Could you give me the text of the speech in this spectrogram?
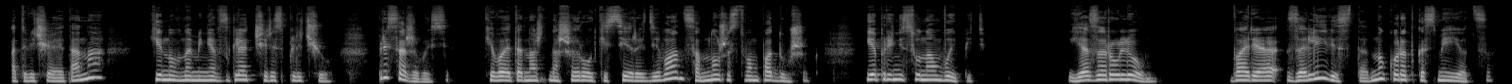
— отвечает она, кинув на меня взгляд через плечо. «Присаживайся». Кивает она на широкий серый диван со множеством подушек. «Я принесу нам выпить». «Я за рулем». Варя заливисто, но коротко смеется.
